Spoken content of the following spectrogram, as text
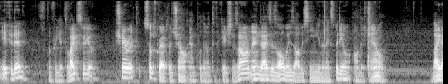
If you did, don't forget to like this video, share it, subscribe to the channel, and put the notifications on. And guys, as always, I'll be seeing you in the next video on this channel. Bye, guys.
